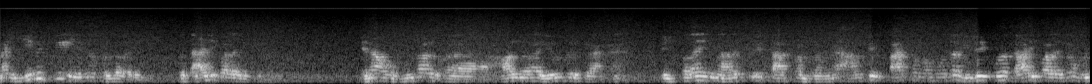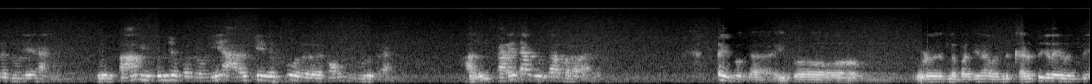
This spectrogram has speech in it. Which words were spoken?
ஆனால் இதுக்கு என்ன சொல்ல வரீங்க? இப்போ தாலிபாலா இருக்கிறது ஏன்னா அவங்க முன்னாள் ஆஹ், ஆளுநரா இருந்திருக்கிறாங்க. இப்பதான் இவங்க அரசியல் ஸ்டார்ட் பண்றாங்க. அரசியல் ஸ்டார்ட் பண்ணும்போது தான் விஜய் கூட தாடிபாலை தான் உள்ள நுழையிறாங்க. ஒரு சாமி பூஜை உடனே அரசியலுக்கு ஒரு கவுண்டர் கொடுக்குறாங்க. அதுவும் கரெக்டா கொடுத்தா பரவாயில்ல. இப்போ இப்போ ஊடகத்துல பாத்தீங்கன்னா வந்து கருத்துக்களை வந்து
